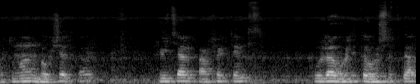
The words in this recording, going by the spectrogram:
ঘটমান ভবিষ্যৎকাল ফিউচার পারফেক্ট টেন্স পুনরাঘটিত ভবিষ্যৎকাল,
